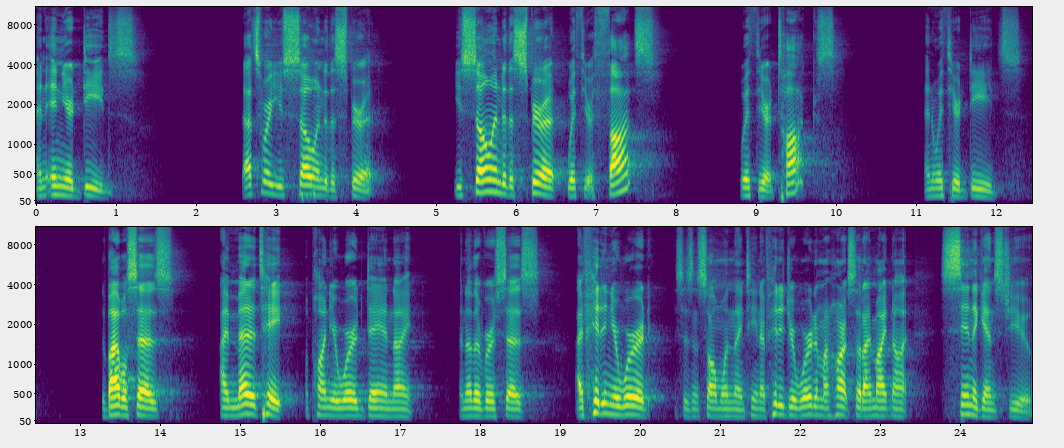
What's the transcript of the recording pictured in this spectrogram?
and in your deeds. That's where you sow into the Spirit. You sow into the Spirit with your thoughts, with your talks, and with your deeds. The Bible says, I meditate upon your word day and night. Another verse says, I've hidden your word this is in Psalm 119. I've hidden your word in my heart so that I might not sin against you.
